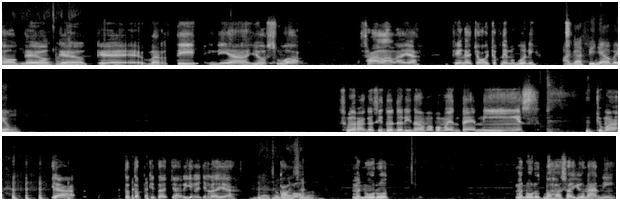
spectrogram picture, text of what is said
Oke oke oke. Berarti ini ya Yosua salah lah ya. Kayaknya nggak cocok nih sama gue nih. Agasinya apa, Yong? Sebenarnya Agassi itu dari nama pemain tenis. Cuma ya tetap kita cari aja lah ya. Ya coba Kalau- coba. Menurut menurut bahasa Yunani,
